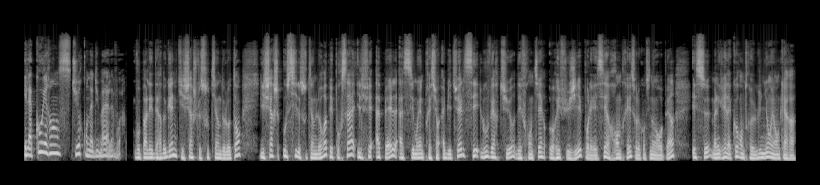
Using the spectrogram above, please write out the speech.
et la cohérence turque, on a du mal à la voir. Vous parlez d'Erdogan qui cherche le soutien de l'OTAN, il cherche aussi le soutien de l'Europe et pour ça, il fait appel à ses moyens de pression habituels, c'est l'ouverture des frontières aux réfugiés pour les laisser rentrer sur le continent européen, et ce, malgré l'accord entre l'Union et Ankara.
